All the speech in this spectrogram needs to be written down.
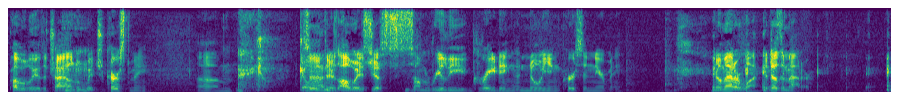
probably as a child, Mhm. a witch cursed me. Go so that on. there's always just some really grating, annoying person near me. No matter what, it doesn't matter.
